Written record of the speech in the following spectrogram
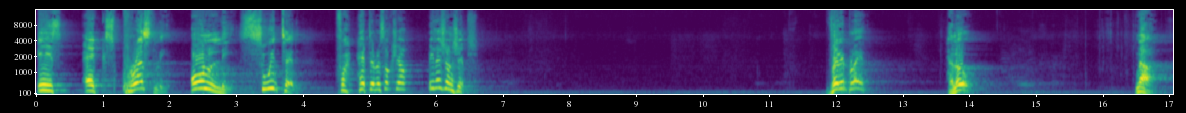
is expressly only suited for heterosexual relationships. Very plain. Hello? Now,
